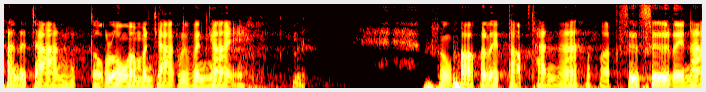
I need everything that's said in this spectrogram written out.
ท่านอาจารย์ตกลงว่ามันยากหรือมันง่ายหลวงพ่อก็เลยตอบท่านนะบอกซื่อๆเลยนะ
